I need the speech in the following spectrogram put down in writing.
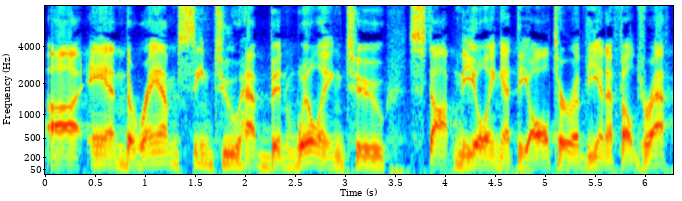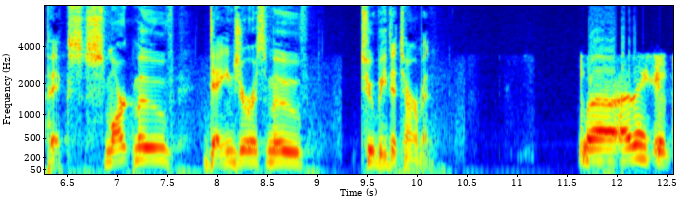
Uh, and the Rams seem to have been willing to stop kneeling at the altar of the NFL draft picks. Smart move, dangerous move, to be determined? Uh, I think it's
